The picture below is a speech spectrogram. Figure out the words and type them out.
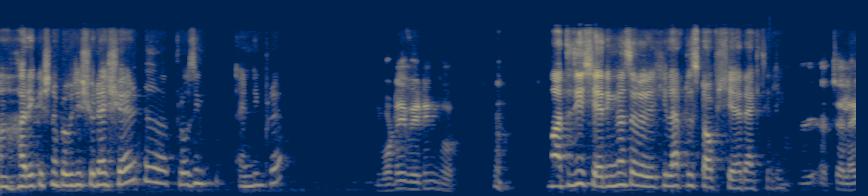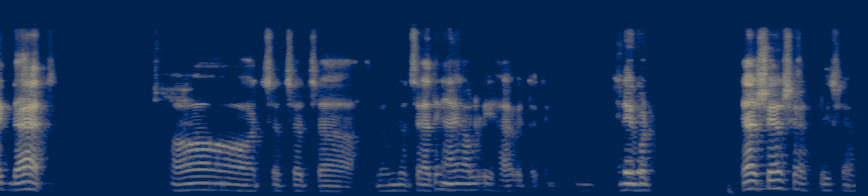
Uh, Hare Krishna Prabhuji, should I share the closing ending prayer? What are you waiting for? Mataji is sharing now, so she'll have to stop share actually. Acha, like that. Oh, acha, acha, acha. Let's say, I think I already have it. I think. Anyway, but yeah, share, share, please share.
